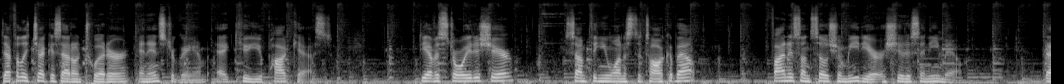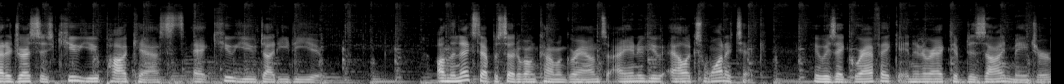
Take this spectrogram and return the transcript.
Definitely check us out on Twitter and Instagram at QU Podcast. Do you have a story to share? Something you want us to talk about? Find us on social media or shoot us an email. That address is qupodcasts at qu.edu. On the next episode of Uncommon Grounds, I interview Alex Wanatik, who is a graphic and interactive design major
